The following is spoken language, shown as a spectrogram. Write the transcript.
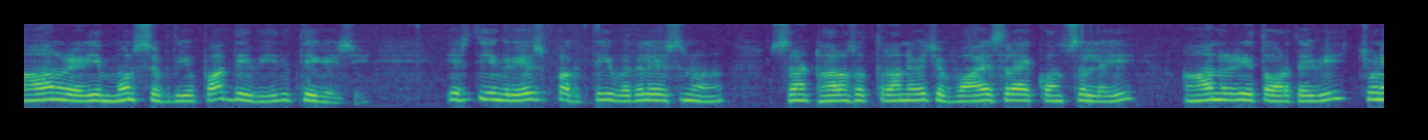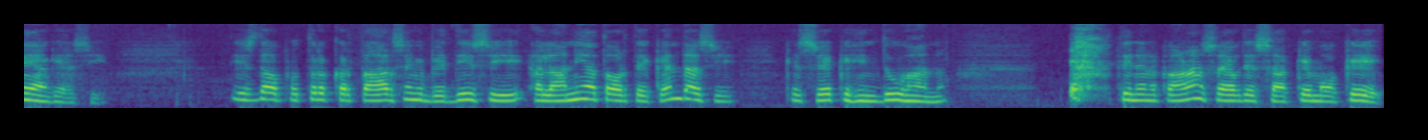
ਆਨਰੇਰੀ ਮੁਨਸਿਫ ਦੀ ਉਪਾਧੀ ਵੀ ਦਿੱਤੀ ਗਈ ਸੀ। ਇਸ ਦੀ ਅੰਗਰੇਜ਼ ਭਗਤੀ ਬਦਲੇ ਇਸ ਨੂੰ ਸਨ 1893 ਵਿੱਚ ਵਾਇਸਰਾਏ ਕੌਂਸਲ ਲਈ ਆਨਰੇਰੀ ਤੌਰ ਤੇ ਵੀ ਚੁਣਿਆ ਗਿਆ ਸੀ। ਇਸ ਦਾ ਪੁੱਤਰ ਕਰਤਾਰ ਸਿੰਘ ਬੇਦੀ ਸੀ। ਐਲਾਨੀਆ ਤੌਰ ਤੇ ਕਹਿੰਦਾ ਸੀ ਕਿ ਸਿੱਖ ਹਿੰਦੂ ਹਨ। ਤੇ ਨਨਕਾਣਾ ਸਾਹਿਬ ਦੇ ਸਾਕੇ ਮੌਕੇ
